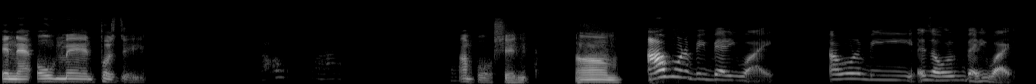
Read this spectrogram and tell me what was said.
in that old man pussy. I'm bullshitting. Um, I want to be Betty White. I want to be as old as Betty White.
